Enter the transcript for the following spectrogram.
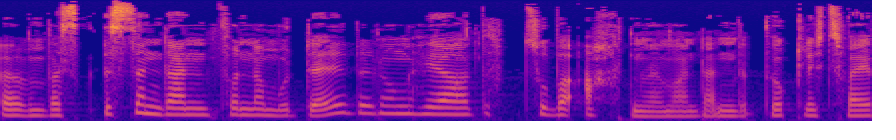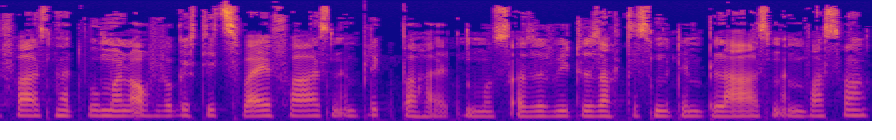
Ähm, was ist denn dann von der Modellbildung her zu beachten, wenn man dann wirklich zwei Phasen hat, wo man auch wirklich die zwei Phasen im Blick behalten muss? Also wie du sagtest mit den Blasen im Wasser,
